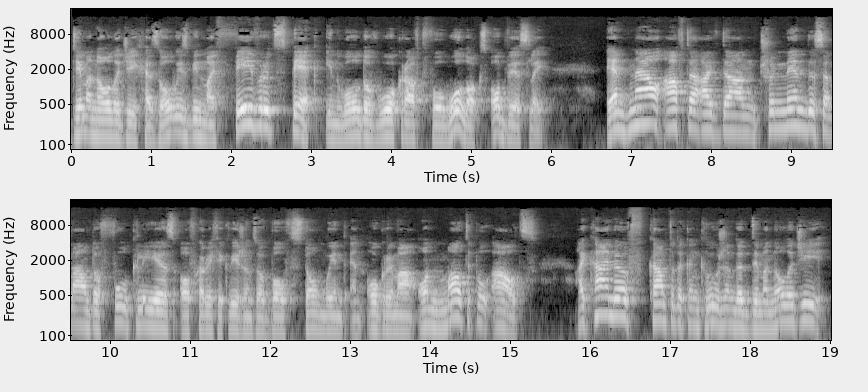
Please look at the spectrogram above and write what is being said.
Demonology has always been my favorite spec in World of Warcraft for Warlocks, obviously. And now, after I've done tremendous amount of full clears of horrific visions of both Stormwind and Orgrimmar on multiple alts, I kind of come to the conclusion that Demonology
